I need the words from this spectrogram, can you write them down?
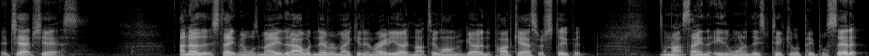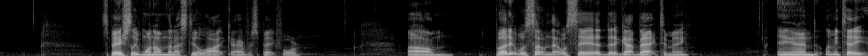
It chaps ass. I know that statement was made that I would never make it in radio not too long ago, and that podcasts are stupid. I'm not saying that either one of these particular people said it, especially one of them that I still like, I have respect for. Um, but it was something that was said that got back to me. And let me tell you,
